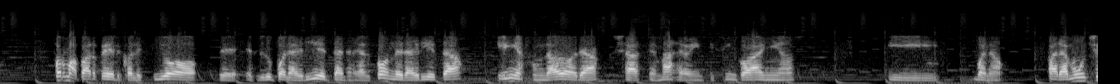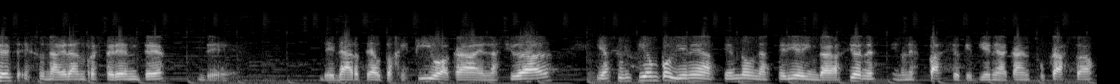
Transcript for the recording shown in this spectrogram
forma parte del colectivo del grupo La Grieta, en el galpón de La Grieta, línea fundadora, ya hace más de 25 años, y bueno, para muchos es una gran referente de, del arte autogestivo acá en la ciudad, y hace un tiempo viene haciendo una serie de indagaciones en un espacio que tiene acá en su casa,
